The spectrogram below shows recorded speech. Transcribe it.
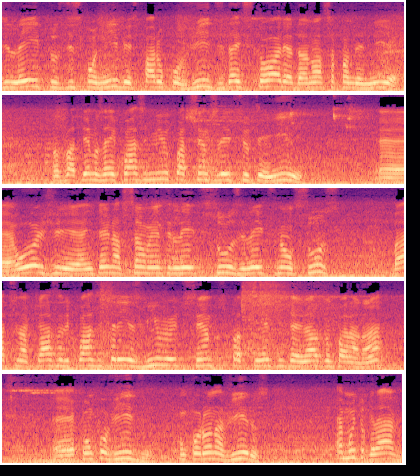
de leitos disponíveis para o Covid da história da nossa pandemia. Nós batemos aí quase 1.400 leitos de UTI. É, hoje a internação entre leitos SUS e leitos não SUS bate na casa de quase 3.800 pacientes internados no Paraná é, com Covid, com coronavírus. É muito grave.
